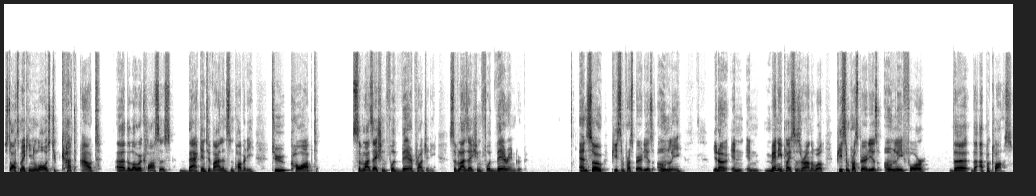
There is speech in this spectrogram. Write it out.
starts making laws to cut out uh, the lower classes back into violence and poverty to co-opt civilization for their progeny, civilization for their in group. And so peace and prosperity is only, you know, in in many places around the world, peace and prosperity is only for the the upper class,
